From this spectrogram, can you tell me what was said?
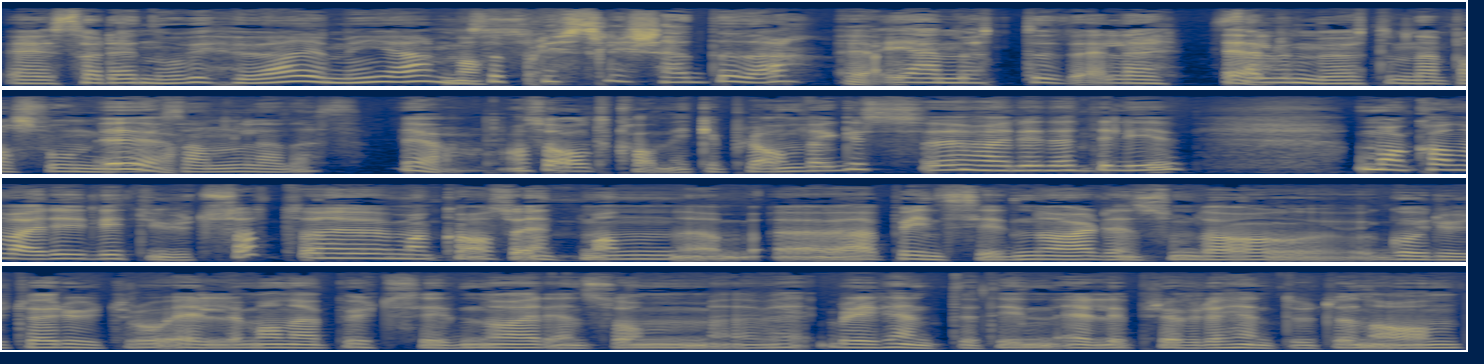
eh, det er noe vi hører mye. Men så plutselig skjedde det. Ja. Jeg møtte det, eller Ja. selve møtet med den personen Ja. gjorde annerledes. Ja, altså alt kan ikke planlegges her her i Mm. dette liv. Og man kan være litt utsatt. eh, Man kan altså enten man eh, er på innsiden og er den som da går ut og er utro, eller man er på utsiden og er en som eh, blir hentet inn eller prøver å hente ut en annen.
